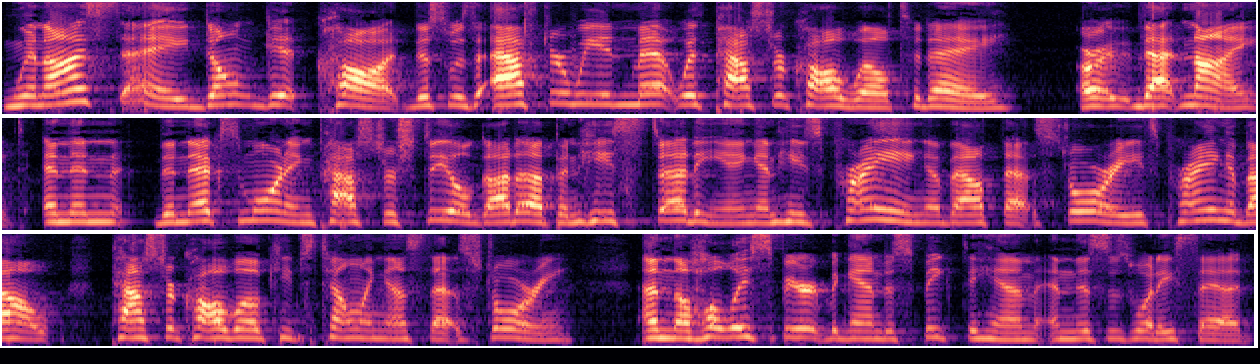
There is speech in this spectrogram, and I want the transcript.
when I say don't get caught, this was after we had met with Pastor Caldwell today or that night. And then the next morning, Pastor Steele got up and he's studying and he's praying about that story. He's praying about Pastor Caldwell keeps telling us that story. And the Holy Spirit began to speak to him. And this is what he said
